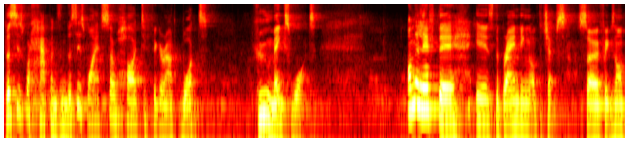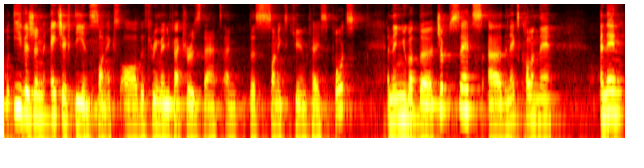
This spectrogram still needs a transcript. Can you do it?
this is what happens, and this is why it's so hard to figure out what, who makes what. On the left there is the branding of the chips. So for example, eVision, HFD, and Sonics are the three manufacturers that um, the Sonics QMK supports. And then you've got the chipsets, uh, the next column there, and then,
